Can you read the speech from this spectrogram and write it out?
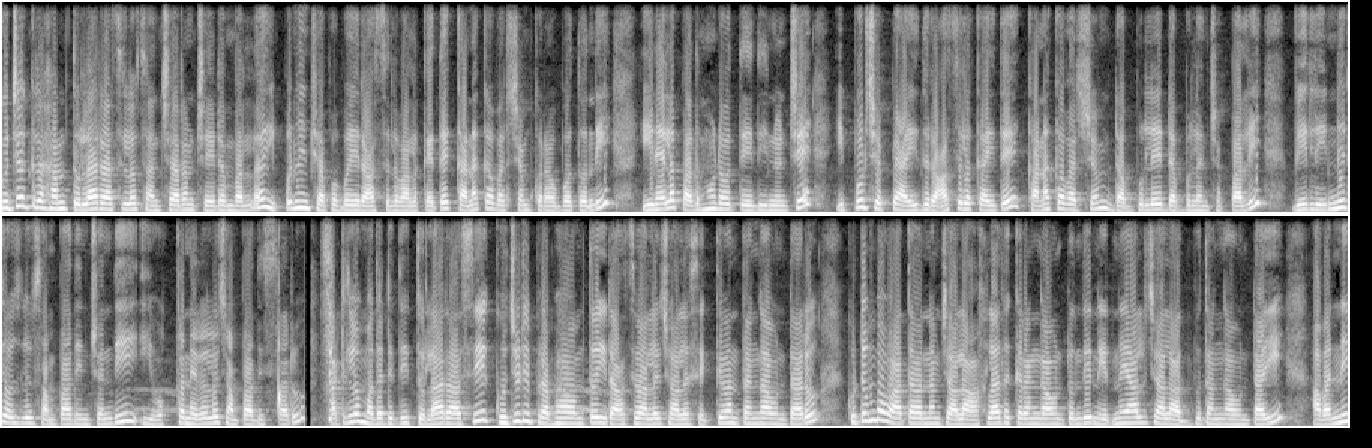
కుజగ్రహం తులారాశిలో సంచారం చేయడం వల్ల ఇప్పుడు నేను చెప్పబోయే రాశుల వాళ్ళకైతే కనక వర్షం కురవబోతోంది. ఈ నెల పదమూడవ తేదీ నుంచే ఇప్పుడు చెప్పే ఐదు రాశులకైతే కనక వర్షం డబ్బులే డబ్బులని చెప్పాలి. వీళ్ళు ఇన్ని రోజులు సంపాదించింది ఈ ఒక్క నెలలో సంపాదిస్తారు. వాటిలో మొదటిది తులారాశి. కుజుడి ప్రభావంతో ఈ రాశి వాళ్ళు చాలా శక్తివంతంగా ఉంటారు. కుటుంబ వాతావరణం చాలా ఆహ్లాదకరంగా ఉంటుంది నిర్ణయాలు చాలా అద్భుతంగా ఉంటాయి. అవన్నీ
